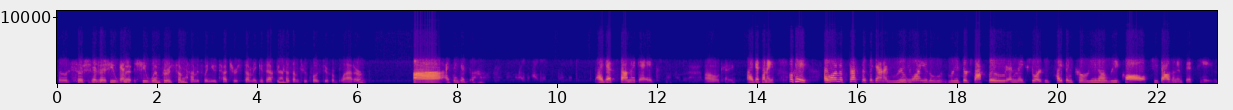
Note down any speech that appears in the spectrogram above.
food. So she, so she chicken. whi- she whimpers sometimes when you touch her stomach. Is that because I'm too close to her bladder? Uh, I think it's. I get stomach aches. Oh, okay. I get stomach. Okay, I want to stress this again. I really want you to research that food and make sure. Just type in Purina Recall 2015.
